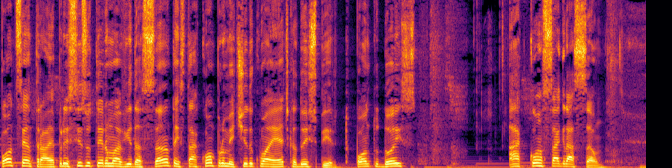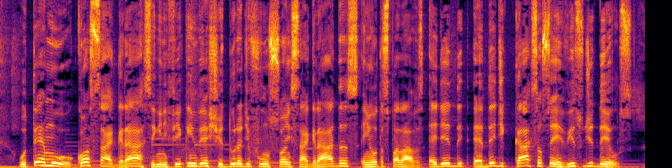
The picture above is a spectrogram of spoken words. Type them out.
Ponto central: é preciso ter uma vida santa e estar comprometido com a ética do Espírito. Ponto 2: a consagração. O termo consagrar significa investidura de funções sagradas, em outras palavras, é, de, é dedicar-se ao serviço de Deus.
